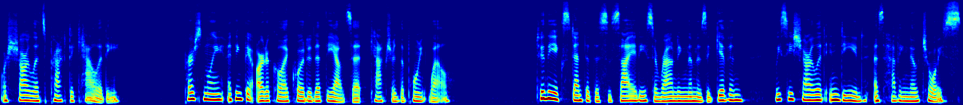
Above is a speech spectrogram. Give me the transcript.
or Charlotte's practicality? Personally, I think the article I quoted at the outset captured the point well. To the extent that the society surrounding them is a given, we see Charlotte indeed as having no choice.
